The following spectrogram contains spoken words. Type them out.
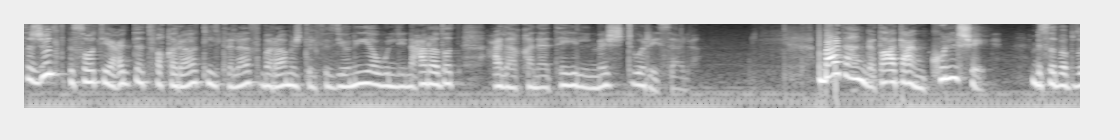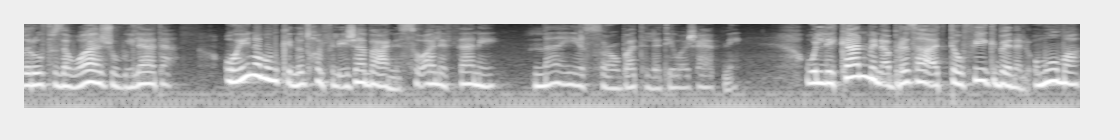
سجلت بصوتي عدة فقرات لثلاث برامج تلفزيونية واللي انعرضت على قناتي المجد والرسالة. بعدها انقطعت عن كل شيء بسبب ظروف زواج وولادة. وهنا ممكن ندخل في الإجابة عن السؤال الثاني ما هي الصعوبات التي واجهتني؟ واللي كان من أبرزها التوفيق بين الأمومة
